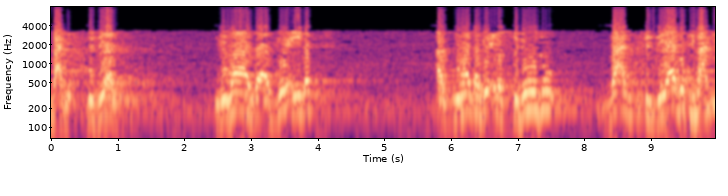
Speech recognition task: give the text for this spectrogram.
بعد بالزيادة لماذا جعلت لماذا جعل السجود بعد في الزيادة بعد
